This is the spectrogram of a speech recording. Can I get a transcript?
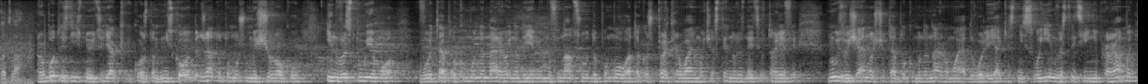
котла. Роботи здійснюються як коштом міського бюджету, тому що ми щороку інвестуємо в теплокомуненерго і надаємо йому фінансову допомогу, а також перекриваємо частину різниці в тарифі. Ну і звичайно, що теплокомуненерго має доволі якісні свої інвестиційні програми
